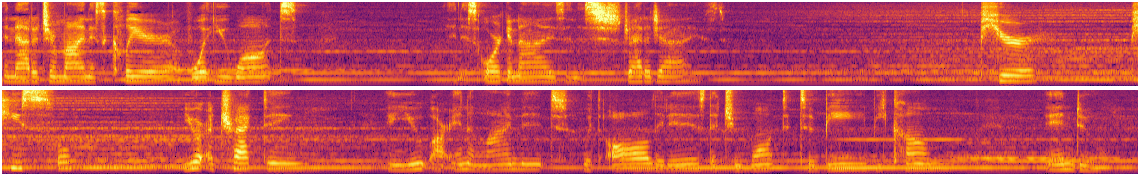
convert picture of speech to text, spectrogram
And now that your mind is clear of what you want and it's organized and it's strategized, pure, peaceful, you're attracting and you are in alignment with all it is that you want to be, become, and do.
